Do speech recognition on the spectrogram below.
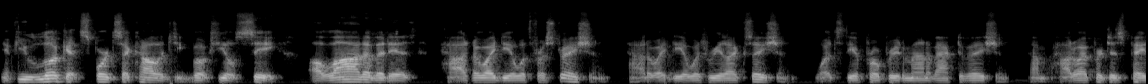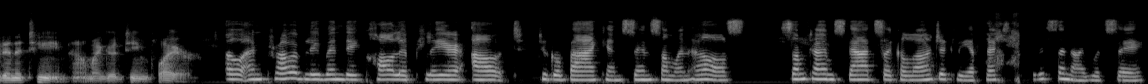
If you look at sports psychology books, you'll see a lot of it is how do I deal with frustration? How do I deal with relaxation? What's the appropriate amount of activation? Um, how do I participate in a team? How am I a good team player? Oh, and probably when they call a player out to go back and send someone else, sometimes that psychologically affects the person, I would say.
